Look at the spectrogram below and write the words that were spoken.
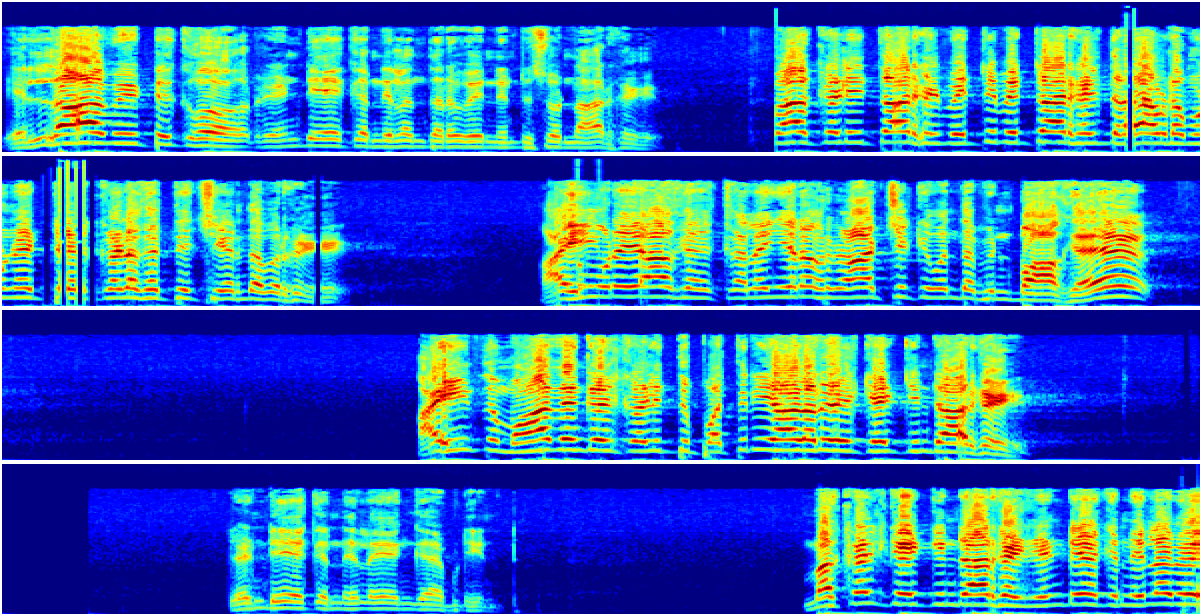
எல்லா வீட்டுக்கும் ரெண்டு ஏக்கர் நிலம் தருவேன் என்று சொன்னார்கள். வாக்களித்தார்கள் வெற்றி பெற்றார்கள் திராவிட முன்னேற்ற கழகத்தைச் சேர்ந்தவர்கள். ஐமுறையாக கலைஞர் அவர்கள் ஆட்சிக்கு வந்த பின்பாக ஐந்து மாதங்கள் கழித்து பத்திரிகையாளர்கள் கேட்கின்றார்கள். ரெண்டு ஏக்கர் நிலையங்க அப்படின்ட்டு. மக்கள் கேட்கின்றார்கள் ரெண்டு ஏக்கர் நிலவே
